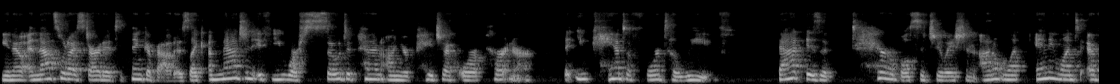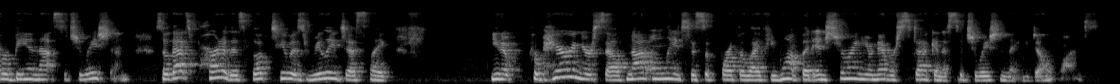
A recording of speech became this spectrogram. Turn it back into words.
you know, and that's what I started to think about is like, imagine if you are so dependent on your paycheck or a partner that you can't afford to leave. That is a terrible situation. I don't want anyone to ever be in that situation. So that's part of this book too, is really just like, you know, preparing yourself not only to support the life you want, but ensuring you're never stuck in a situation that you don't want.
